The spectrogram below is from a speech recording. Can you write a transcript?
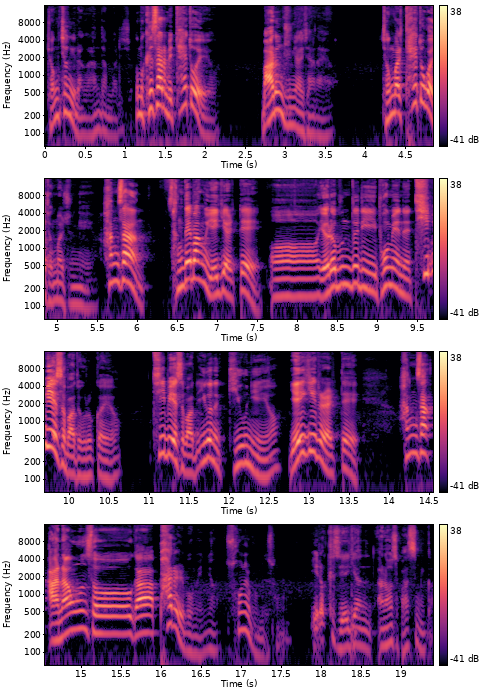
경청이라는 걸 한단 말이죠. 그러면 그 사람의 태도예요. 말은 중요하지 않아요. 정말 태도가 정말 중요해요. 항상 상대방을 얘기할 때, 어, 여러분들이 보면은 TV에서 봐도 그럴 거예요. TV에서 봐도 이거는 기운이에요. 얘기를 할 때 항상 아나운서가 팔을 보면요. 손을 봅니다, 손을. 이렇게 해서 얘기하는 아나운서 봤습니까?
